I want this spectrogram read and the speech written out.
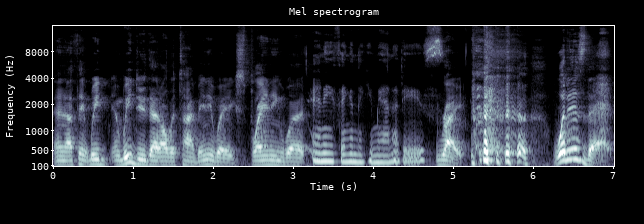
And i think we and we do that all the time anyway explaining what Anything in the humanities. right. What is that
